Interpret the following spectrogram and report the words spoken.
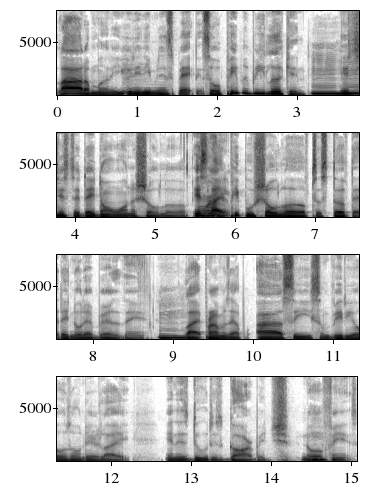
lot of money. You didn't Mhm. even expect it. So people be looking. Mm-hmm. It's just that they don't want to show love. It's Right. like people show love to stuff that they know they're better than. Mhm. Like prime example, I see some videos on there like, and this dude is garbage. No Mm. offense,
